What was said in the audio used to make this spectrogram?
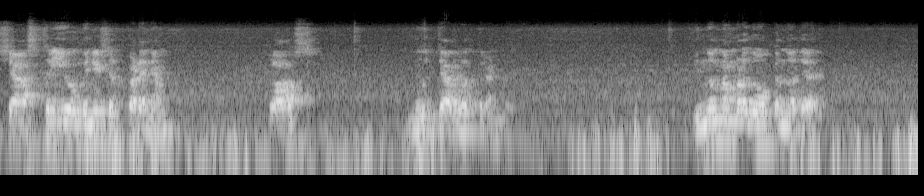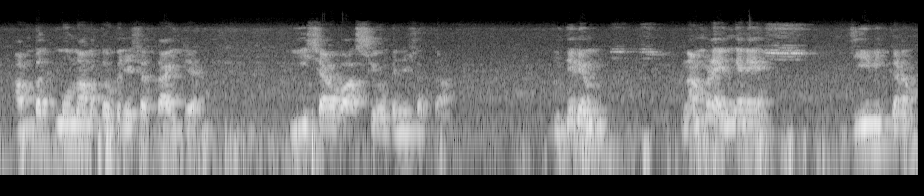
ശാസ്ത്രീയ ഉപനിഷത് പഠനം ക്ലാസ് നൂറ്ററുപത്തിരണ്ട്. ഇന്നും നമ്മൾ നോക്കുന്നത് അമ്പത്തിമൂന്നാമത്തെ ഉപനിഷത്തായിട്ട് ഈശാവാസ്യോപനിഷത്താണ് ഇതിലും നമ്മൾ എങ്ങനെ ജീവിക്കണം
